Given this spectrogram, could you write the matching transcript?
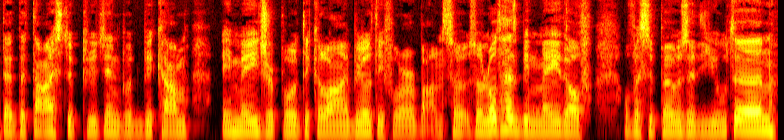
that the ties to Putin would become a major political liability for Orban. So so a lot has been made of of a supposed U-turn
